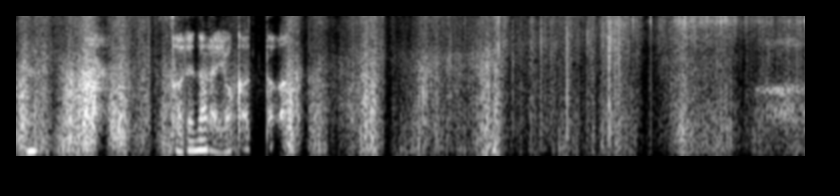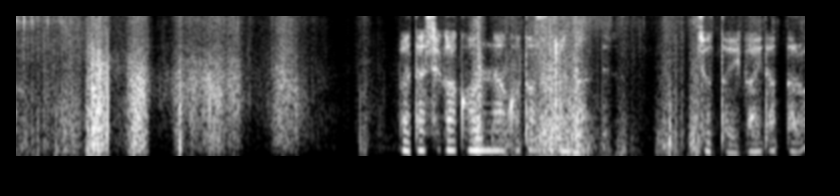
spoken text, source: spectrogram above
んそれならよかった私がこんなことするなんてちょっと意外だったろ。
